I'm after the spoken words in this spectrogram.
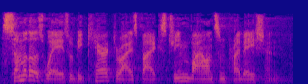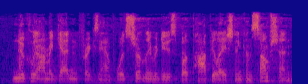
Some of those ways would be characterized by extreme violence and privation. Nuclear Armageddon, for example, would certainly reduce both population and consumption,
